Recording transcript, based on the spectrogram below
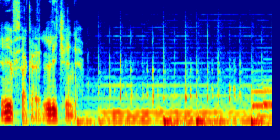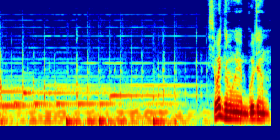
и всякое лечение. Сегодня мы будем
